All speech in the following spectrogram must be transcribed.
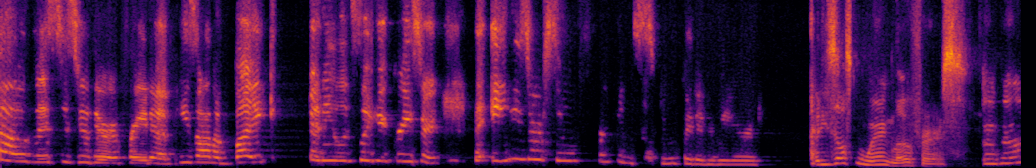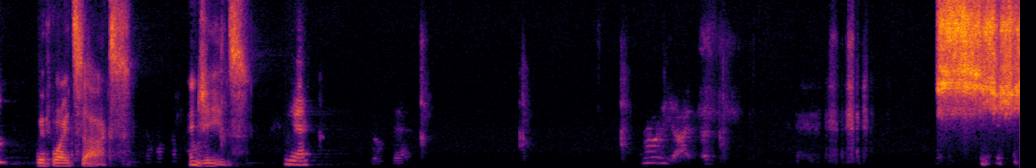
how this is who they're afraid of. He's on a bike and he looks like a greaser. The 80s are so freaking stupid and weird. But he's also wearing loafers Mm-hmm. with white socks and jeans. Yeah. Shh.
